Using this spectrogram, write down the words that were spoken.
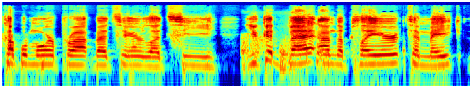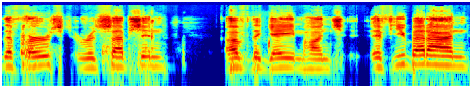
couple more prop bets here. Let's see. You could bet on the player to make the first reception of the game, hunch. If you bet on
